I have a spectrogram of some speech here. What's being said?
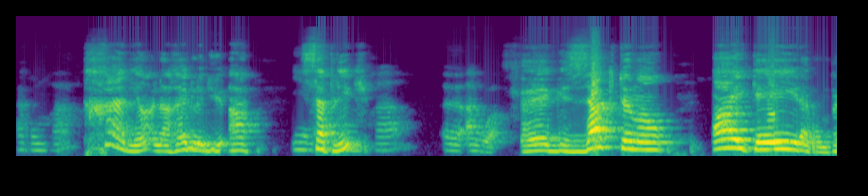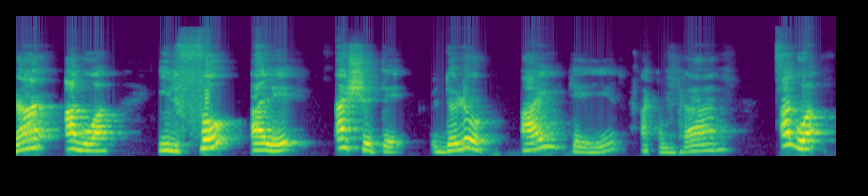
a comprar. Très bien. La règle du A S'applique. euh, agua. Exactement. Hay que ir a comprar agua. Il faut aller acheter de l'eau. Hay que ir a comprar agua.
